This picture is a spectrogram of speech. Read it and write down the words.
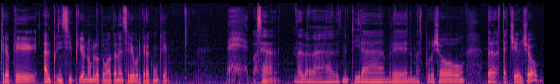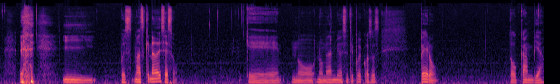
creo que al principio no me lo tomaba tan en serio porque era como que o sea, no es verdad, es mentira, hombre, nada más puro show, pero está chido el show. y pues más que nada es eso, que no, no me dan miedo ese tipo de cosas, pero todo cambia.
